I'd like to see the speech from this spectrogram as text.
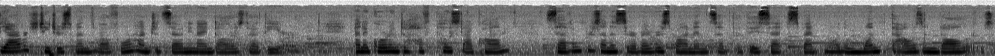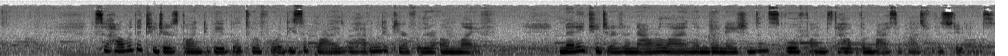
The average teacher spends about $479 throughout the year. And according to HuffPost.com, 7% of survey respondents said that they spent more than $1,000 so, how are the teachers going to be able to afford these supplies while having to care for their own life? Many teachers are now relying on donations and school funds to help them buy supplies for the students.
